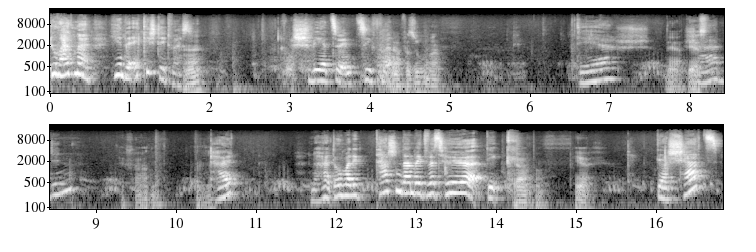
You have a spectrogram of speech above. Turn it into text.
Du, warte mal, hier in der Ecke steht was. Schwer zu entziffern. Ja, versuchen wir. Der Sch Ja, der ist Schaden. der Schaden. Halt. Na, halt doch mal die Taschenlampe etwas höher, Dick. Ja, hier. Der Schatz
